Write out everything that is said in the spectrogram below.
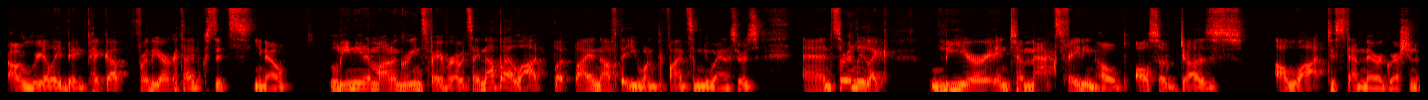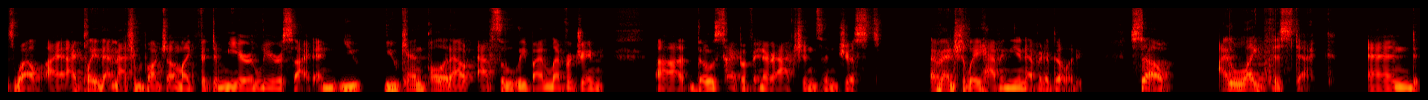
a really big pickup for the archetype because it's, you know, leaning in mono green's favor, I would say, not by a lot, but by enough that you wanted to find some new answers. And certainly like Lier into max fading hope also does a lot to stem their aggression as well. I, I played that matchup a bunch on like the Dimir Lier side, and you you can pull it out absolutely by leveraging uh, those type of interactions and just eventually having the inevitability. So I like this deck, and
